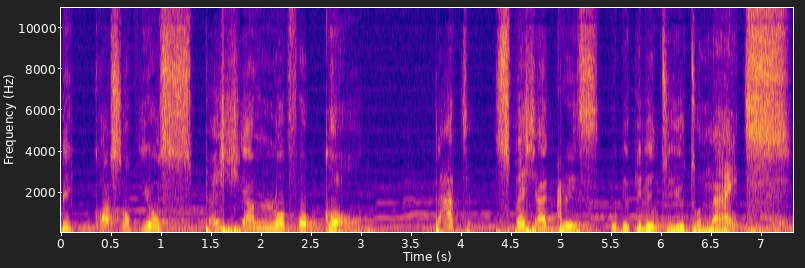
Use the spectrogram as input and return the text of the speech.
because of your special love for God, that special grace will be given to you tonight.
